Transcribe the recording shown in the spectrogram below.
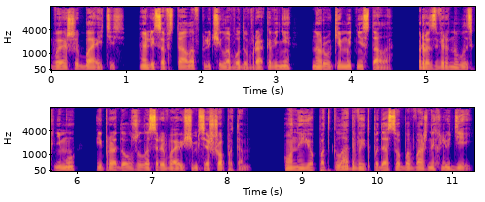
Вы ошибаетесь». Алиса встала, включила воду в раковине, но руки мыть не стала. Развернулась к нему и продолжила срывающимся шепотом. «Он ее подкладывает под особо важных людей.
